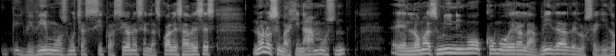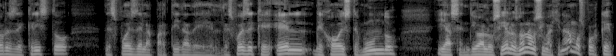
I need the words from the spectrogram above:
vivimos muchas situaciones en las cuales a veces no nos imaginamos, en lo más mínimo cómo era la vida de los seguidores de Cristo después de la partida de Él, después de que Él dejó este mundo y ascendió a los cielos. No nos imaginamos porque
